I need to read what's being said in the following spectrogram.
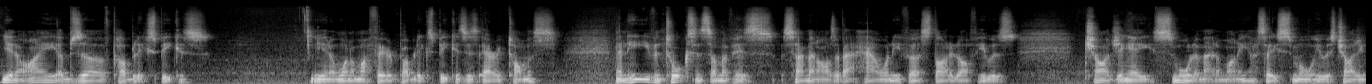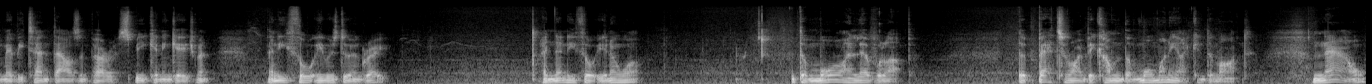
You know, I observe public speakers. You know, one of my favorite public speakers is Eric Thomas. And he even talks in some of his seminars about how when he first started off, he was charging a small amount of money. I say small, he was charging maybe 10,000 per speaking engagement. And he thought he was doing great. And then he thought, you know what? The more I level up, the better I become, the more money I can demand. Now,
